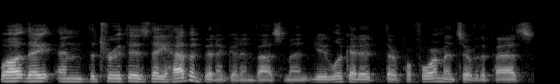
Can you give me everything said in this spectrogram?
Well, they and the truth is they haven't been a good investment. You look at it, their performance over the past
